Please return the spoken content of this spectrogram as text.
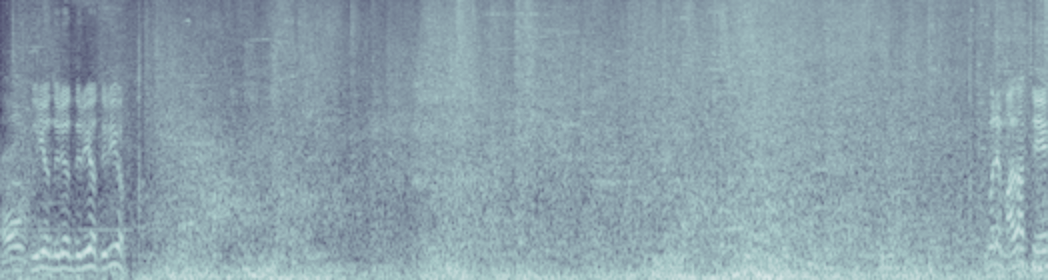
어 느려 느려 느려 느려 이번에 맞았지.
